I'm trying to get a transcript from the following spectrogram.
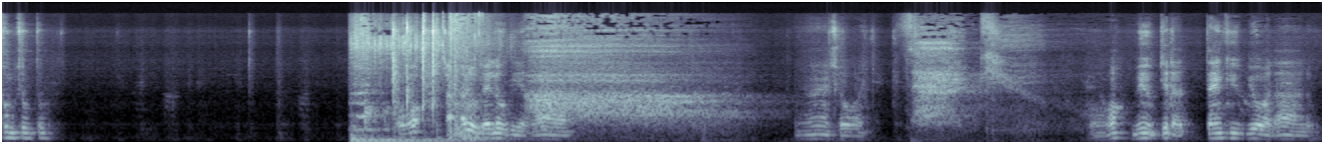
ထုံထုံထုံအော်အဲ့လိုလဲလုပ်သေးရဟာအာရှောပါ thank you အော်မင်းကိုပြစ်တာ thank you ပြောရလားလို့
